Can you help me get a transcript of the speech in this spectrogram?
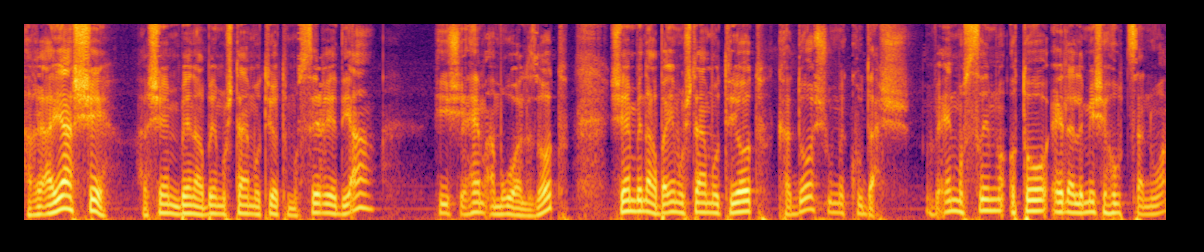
הראיה שהשם בין 42 אותיות מוסר ידיעה, היא שהם אמרו על זאת, שם בין 42 אותיות קדוש ומקודש, ואין מוסרים אותו אלא למי שהוא צנוע,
